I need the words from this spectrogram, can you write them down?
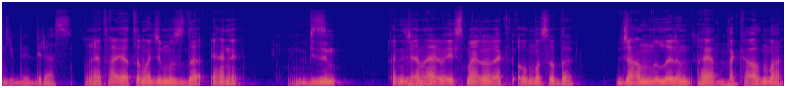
gibi biraz. Evet hayat amacımız da yani bizim hani Caner ve İsmail olarak olmasa da canlıların hayatta kalma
